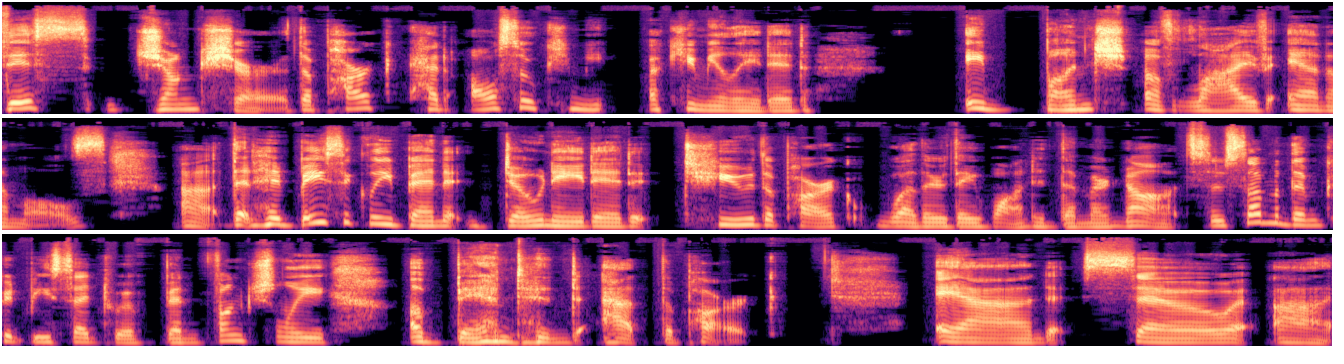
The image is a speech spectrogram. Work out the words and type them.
this juncture, the park had also cum- accumulated a bunch of live animals uh, that had basically been donated to the park, whether they wanted them or not. So some of them could be said to have been functionally abandoned at the park. And so, uh,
